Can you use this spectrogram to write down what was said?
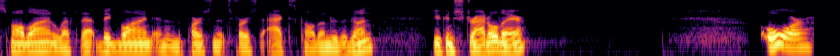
small blind, left that big blind, and then the person that's first to act is called under the gun. You can straddle there. Or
